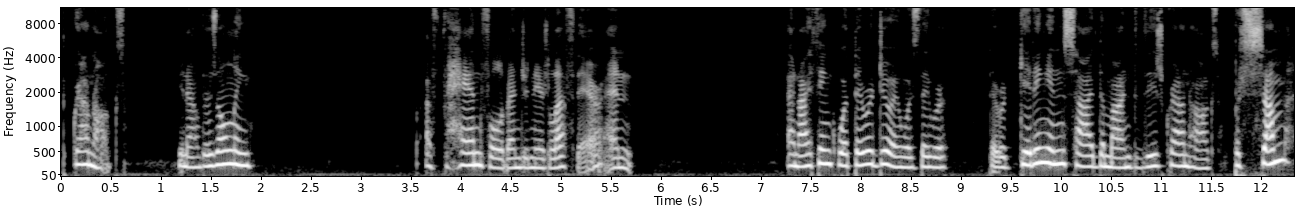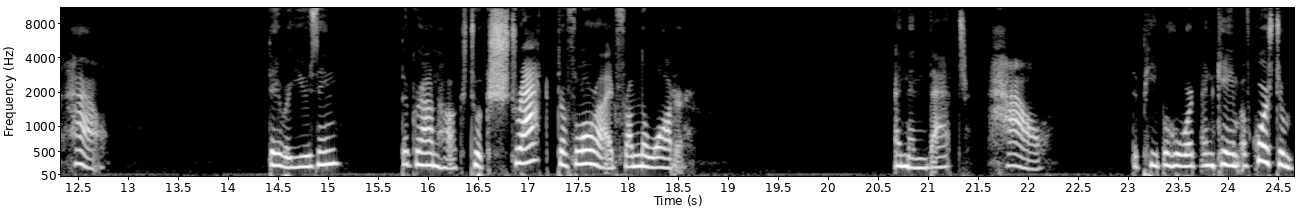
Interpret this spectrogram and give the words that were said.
The Groundhogs. You know, there's only a handful of engineers left there and and I think what they were doing was they were they were getting inside the mind of these groundhogs, but somehow they were using the groundhogs to extract the fluoride from the water. And then that's how the people who worked and came, of course, to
